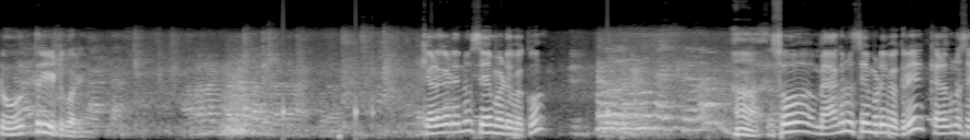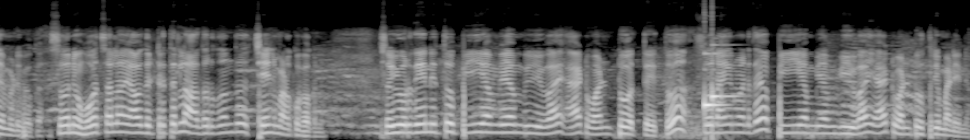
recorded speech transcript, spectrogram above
two three ಇಟ್ಕೋರಿ. ಕೆಳಗಡೆನೂ ಸೇಮ್ ಹಿಡಿಬೇಕು. ಹಾಂ ಸೊ ಮ್ಯಾಗನೂ ಸೇಮ್ ಹಿಡಿಬೇಕು ರೀ ಕೆಳಗೂ ಸೇಮ್ ಹಿಡಿಬೇಕು. ಸೊ ನೀವು ಹೋದ ಸಲ ಯಾವ್ದು ಇಟ್ಟಿರ್ತಿರಲ್ಲ, ಅದ್ರದ್ದೊಂದು ಚೇಂಜ್ ಮಾಡ್ಕೋಬೇಕು ನೀವು. ಸೊ ಇವ್ರದ್ದು ಏನಿತ್ತು? P M M V Y at one two ಹತ್ತಿತ್ತು ಸೊ ನಾನು ಏನು ಮಾಡಿದೆ? P M M V Y at one two three ಮಾಡೀನಿ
